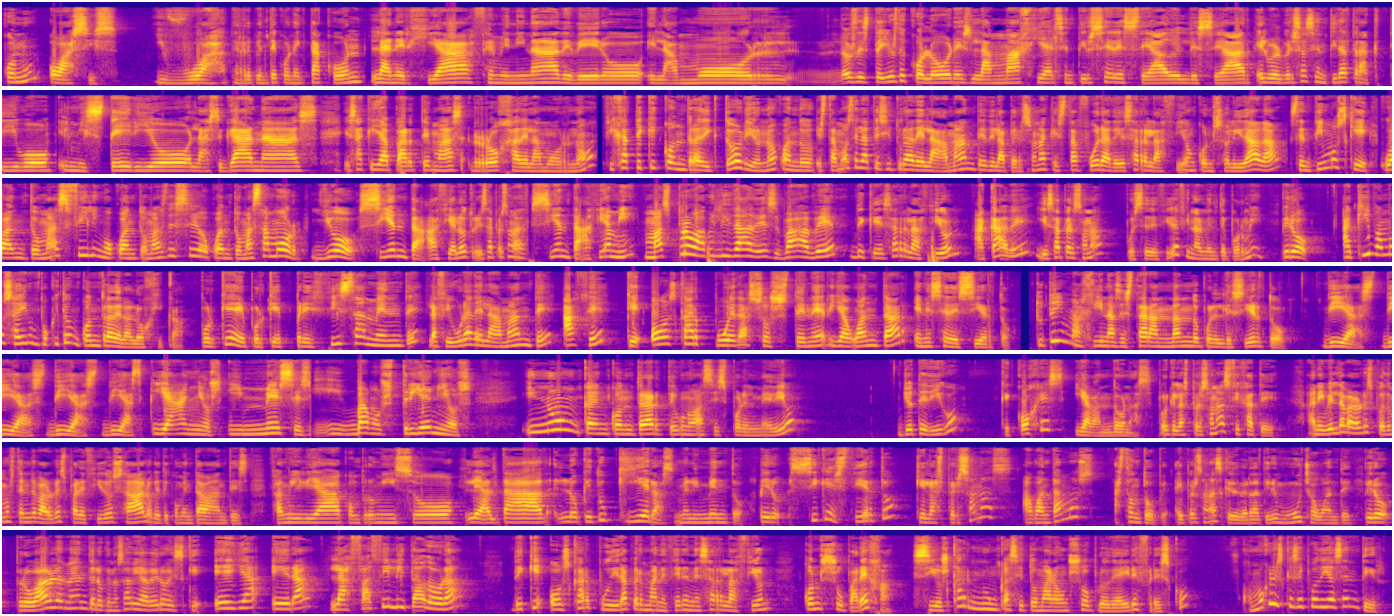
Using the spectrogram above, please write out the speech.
con un oasis y ¡buah! de repente conecta con la energía femenina de Vero, el amor, los destellos de colores, la magia, el sentirse deseado, el desear, el volverse a sentir atractivo, el misterio, las ganas, es aquella parte más roja del amor, ¿no? Fíjate qué contradictorio, ¿no? Cuando estamos en la tesitura de la amante, de la persona que está fuera de esa relación consolidada, sentimos que cuanto más feeling o cuanto más deseo, cuanto más amor yo sienta hacia el otro y esa persona sienta hacia mí, más probabilidades va a haber de que esa relación acabe y esa persona pues se decide finalmente por mí. Pero Aquí vamos a ir un poquito en contra de la lógica. ¿Por qué? Porque precisamente la figura del amante hace que Oscar pueda sostener y aguantar en ese desierto. ¿Tú te imaginas estar andando por el desierto días, días, días, días y años y meses y vamos, trienios y nunca encontrarte un oasis por el medio? Yo te digo que coges y abandonas. Porque las personas, fíjate, a nivel de valores podemos tener valores parecidos a lo que te comentaba antes. Familia, compromiso, lealtad, lo que tú quieras, me lo invento. Pero sí que es cierto que las personas aguantamos hasta un tope. Hay personas que de verdad tienen mucho aguante. Pero probablemente lo que no sabía Vero es que ella era la facilitadora de que Oscar pudiera permanecer en esa relación con su pareja. Si Oscar nunca se tomara un soplo de aire fresco, ¿Cómo crees que se podía sentir?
